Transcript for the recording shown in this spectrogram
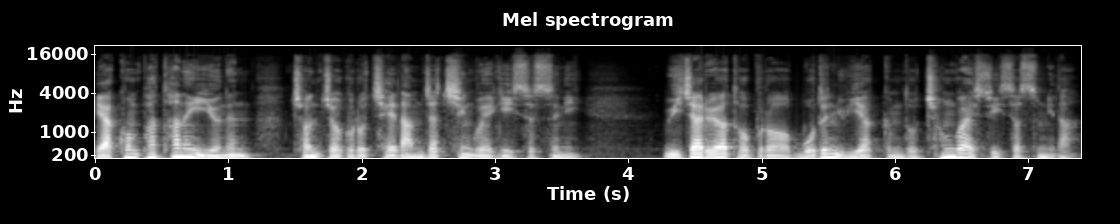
약혼 파탄의 이유는 전적으로 제 남자친구에게 있었으니 위자료와 더불어 모든 위약금도 청구할 수 있었습니다.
